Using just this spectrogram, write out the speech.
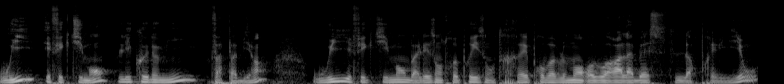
oui, effectivement, l'économie va pas bien. Oui, effectivement, bah, les entreprises vont très probablement revoir à la baisse leurs prévisions.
